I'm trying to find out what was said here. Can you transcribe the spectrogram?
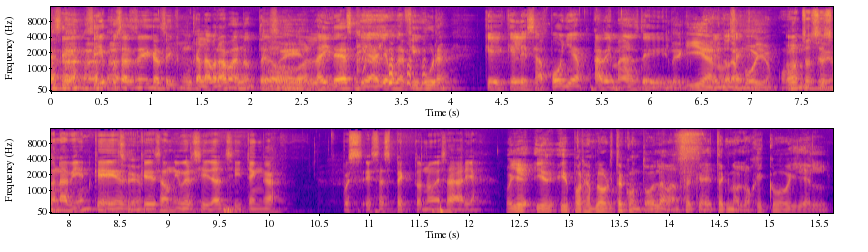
sí, sí. Sí, pues así, así como calabrava, ¿no? Pero Sí. la idea es que haya una figura que, que les apoye además de... De guía, ¿no? De apoyo. Oh, entonces Sí. suena bien que, Sí. que esa universidad sí tenga pues ese aspecto, ¿no? Esa área. Oye, y, y, por ejemplo, ahorita con todo el avance que hay tecnológico y el,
